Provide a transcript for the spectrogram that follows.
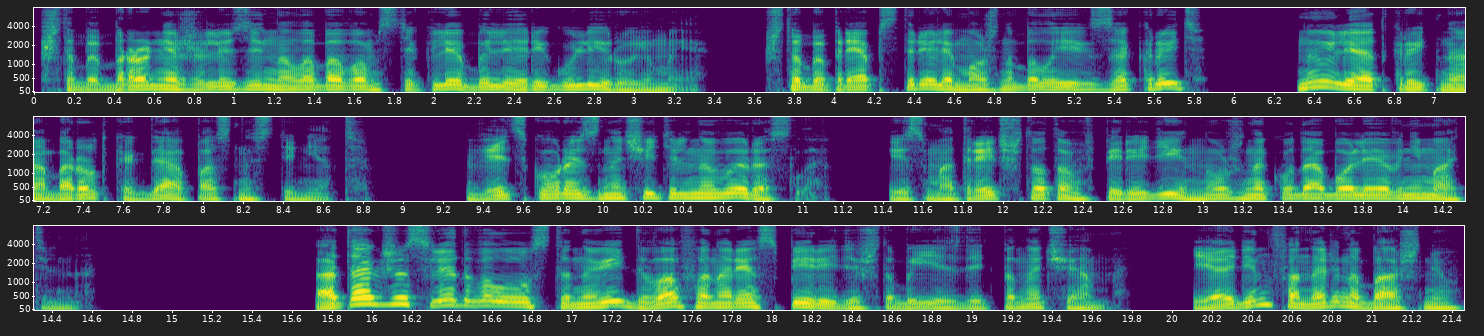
чтобы бронежалюзи на лобовом стекле были регулируемые, чтобы при обстреле можно было их закрыть, ну или открыть наоборот, когда опасности нет. Ведь скорость значительно выросла, и смотреть, что там впереди, нужно куда более внимательно. А также следовало установить два фонаря спереди, чтобы ездить по ночам, и один фонарь на башню.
